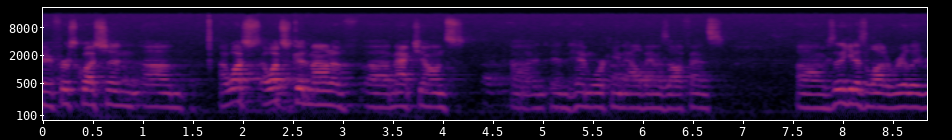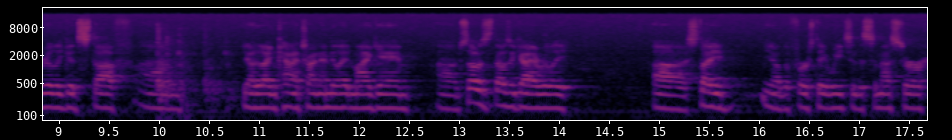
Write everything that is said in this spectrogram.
know, your first question, um, I watched, I watched a good amount of, uh, Mac Jones, uh, and, and him working in Alabama's offense. Um, cause I think he does a lot of really, really good stuff, um, you know, that I can kind of try and emulate in my game. Um, so that was, that was a guy I really, uh, studied, you know, the first eight weeks of the semester.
